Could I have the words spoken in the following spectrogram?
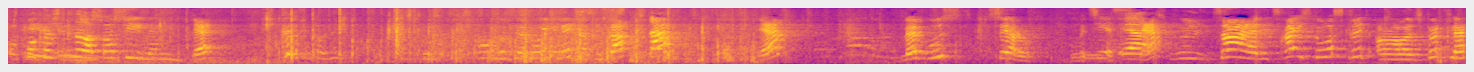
Okay. Prøv at kaste ned og så sige et eller andet. Ja. Så ser du i midten og siger stop. Stop! Ja. Hvem bus ser du? Mathias. Ja. Så er det tre store skridt og et spytklat.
